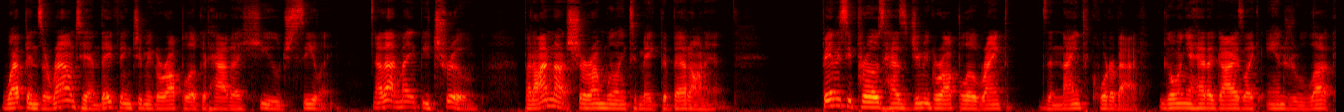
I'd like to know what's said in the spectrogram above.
weapons around him, they think Jimmy Garoppolo could have a huge ceiling. Now, that might be true, but I'm not sure I'm willing to make the bet on it. Fantasy Pros has Jimmy Garoppolo ranked the ninth quarterback, going ahead of guys like Andrew Luck,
